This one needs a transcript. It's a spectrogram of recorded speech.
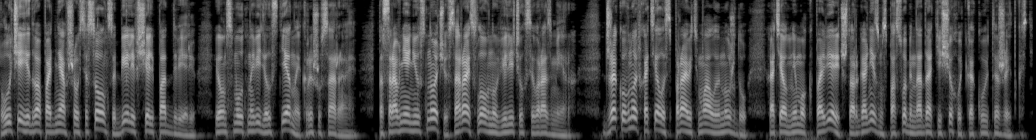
Лучи едва поднявшегося солнца били в щель под дверью, и он смутно видел стены и крышу сарая. По сравнению с ночью сарай словно увеличился в размерах. Джеку вновь хотелось справить малую нужду, хотя он не мог поверить, что организм способен отдать еще хоть какую-то жидкость.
